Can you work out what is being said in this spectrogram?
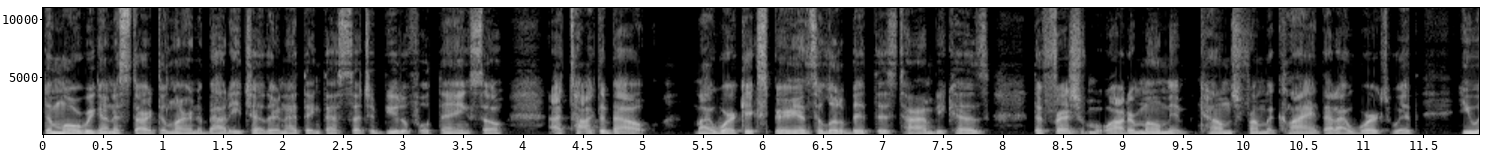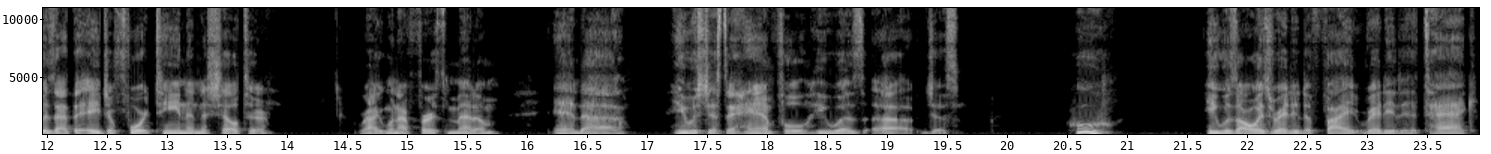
the more we're going to start to learn about each other. And I think that's such a beautiful thing. So I talked about my work experience a little bit this time because the freshwater moment comes from a client that I worked with. He was at the age of 14 in a shelter, right when I first met him, and uh, he was just a handful. He was uh, just whew, he was always ready to fight, ready to attack.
